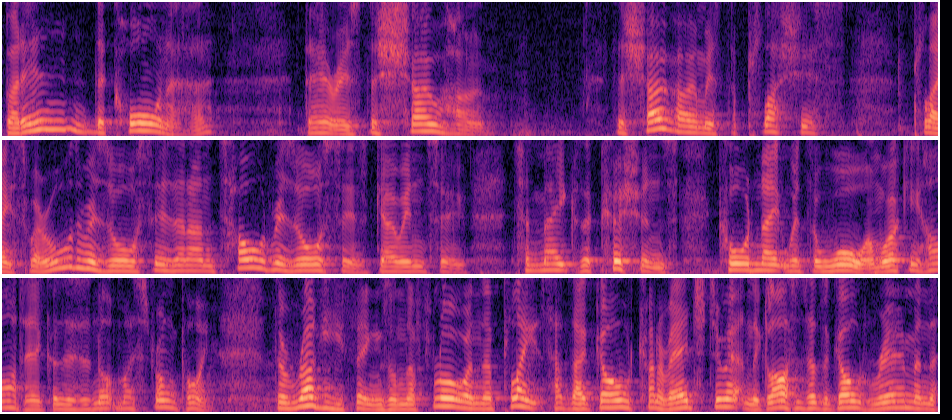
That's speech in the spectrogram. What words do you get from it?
But in the corner, there is the show home. The show home is the plushest place where all the resources and untold resources go into to make the cushions coordinate with the wall. I'm working hard here because this is not my strong point. The ruggy things on the floor and the plates have that gold kind of edge to it, and the glasses have the gold rim, and the,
